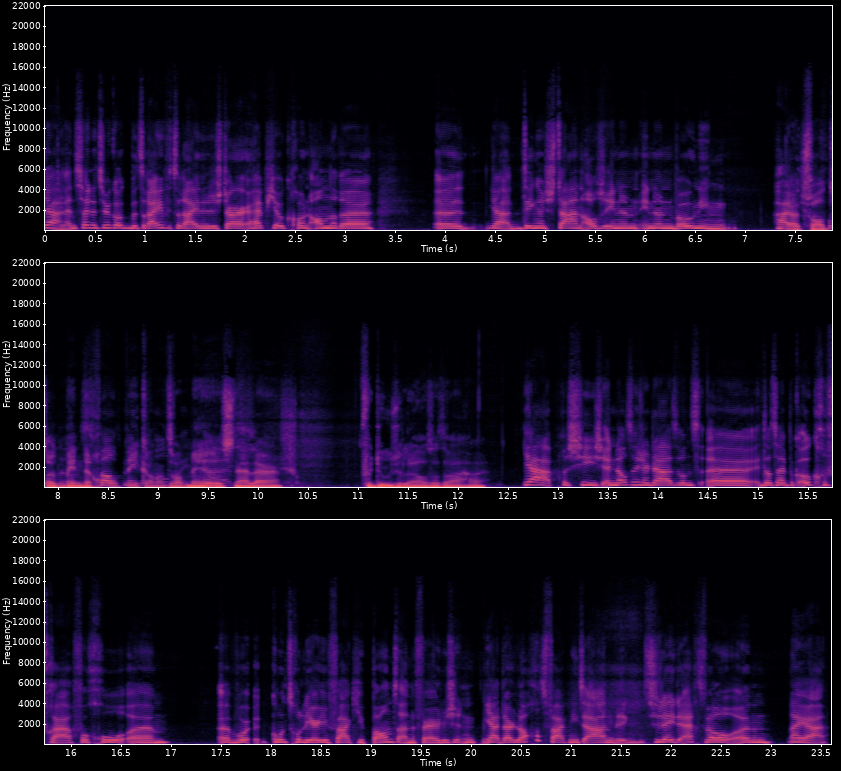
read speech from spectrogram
Ja, en het zijn natuurlijk ook bedrijventerreinen. Dus daar heb je ook gewoon andere eh, ja, dingen staan als in een, in een woninghuis. Ja, het valt ook minder valt op. Je kan het wat meer inderdaad. sneller verdoezelen als het ware. Ja, precies. En dat inderdaad, want eh, dat heb ik ook gevraagd. Van goh, ehm, eh, controleer je vaak je pand aan de verhuurders? En ja, daar lag het vaak niet aan. Ze deden echt wel een, nou ja,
